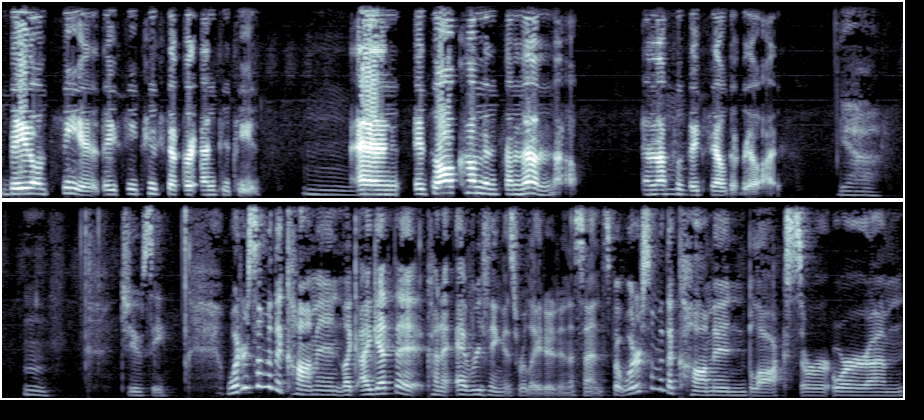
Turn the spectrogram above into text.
they don't see it. They see two separate entities. Mm. And it's all coming from them though. And that's mm. what they fail to realize. Yeah. Mm. Juicy. What are some of the common, like, I get that kind of everything is related in a sense, but what are some of the common blocks or, or um,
